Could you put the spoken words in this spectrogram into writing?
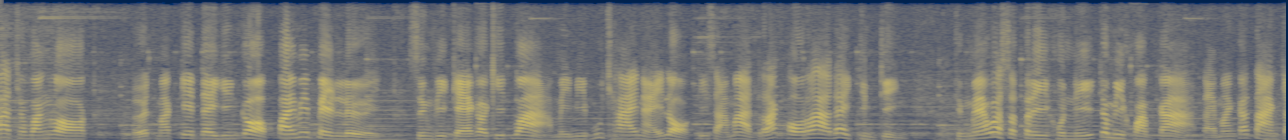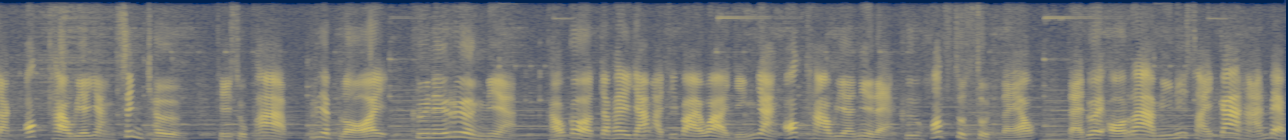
ราชวังหรอก เอิร์ธมาร์เก็ตได้ยินก็ไปไม่เป็นเลย ซึ่งพี่แกก็คิดว่าไม่มีผู้ชายไหนหรอกที่สามารถรักออร่าได้จริงๆ ถึงแม้ว่าสตรีคนนี้จะมีความกล้า แต่มันก็ต่างจากออกทาเวียอย่างสิ้นเชิง ที่สุภาพเรียบร้อย คือในเรื่องเนี่ยเขาก็จะพยายามอธิบายว่าหญิงอย่างออกทาเวียนี่แหละคือฮอตสุดๆแล้ว แต่ด้วยออร่ามีนิสัยกล้าหาญแบบ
